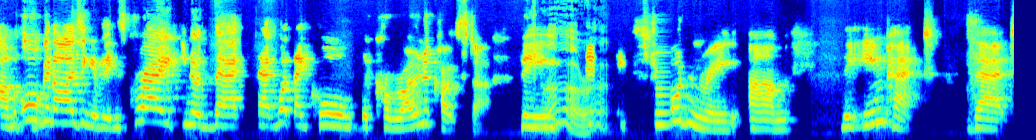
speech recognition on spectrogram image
I'm organizing, everything's great. You know, that, that what they call the corona coaster the oh, right. extraordinary um, the impact that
